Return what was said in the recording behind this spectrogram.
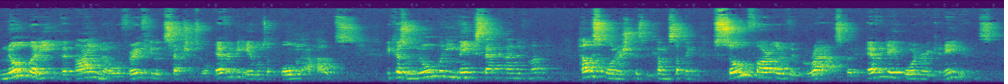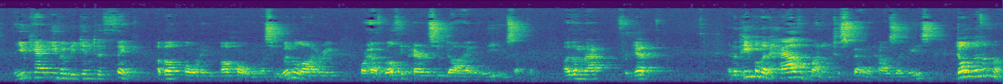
Nobody that I know, with very few exceptions, will ever be able to own a house because nobody makes that kind of money. House ownership has become something so far out of the grasp of everyday ordinary Canadians that you can't even begin to think about owning a home unless you win the lottery or have wealthy parents who die and leave you something. Other than that, forget it. And the people that have money to spend on houses like these don't live in them.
